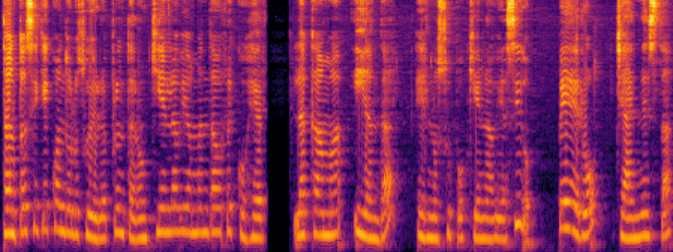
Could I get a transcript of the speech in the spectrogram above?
Tanto así que cuando los judíos le preguntaron quién le había mandado recoger la cama y andar, él no supo quién había sido. Pero ya en esta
